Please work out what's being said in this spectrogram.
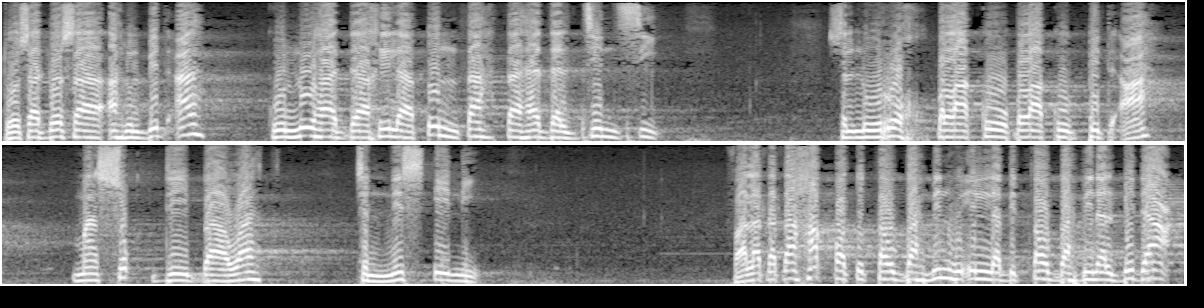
dosa-dosa ahlul bid'ah kulluha dakhilatun tahta hadal jinsi. Seluruh pelaku-pelaku bid'ah masuk di bawah jenis ini. Fala tatahaqqatu taubah minhu illa bitaubah minal bid'ah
